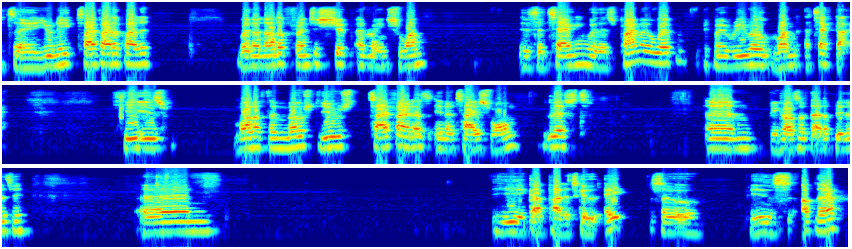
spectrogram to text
It's a unique TIE fighter pilot when another French ship at range 1 is attacking with its primary weapon, it may reroll one attack die. He is one of the most used TIE fighters in a TIE Swarm list, and because of that ability. Um, he got pilot skill 8, so he's up there.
